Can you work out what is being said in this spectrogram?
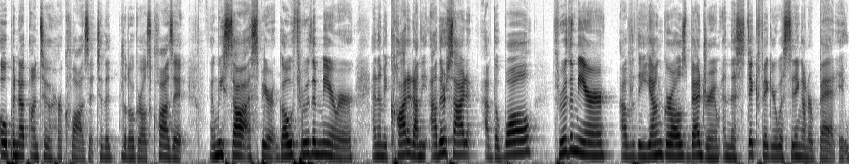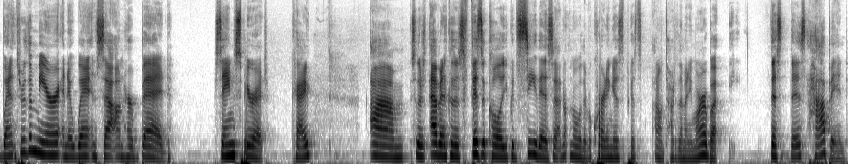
opened up onto her closet, to the little girl's closet. And we saw a spirit go through the mirror. And then we caught it on the other side of the wall through the mirror of the young girl's bedroom. And the stick figure was sitting on her bed. It went through the mirror and it went and sat on her bed. Same spirit. Okay. Um, so there's evidence because it's physical. You could see this. I don't know what the recording is because I don't talk to them anymore, but this this happened.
